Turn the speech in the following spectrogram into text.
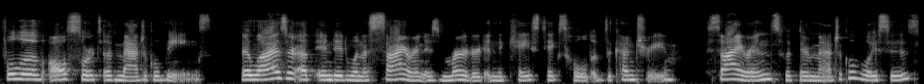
full of all sorts of magical beings. Their lives are upended when a siren is murdered and the case takes hold of the country. Sirens, with their magical voices,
